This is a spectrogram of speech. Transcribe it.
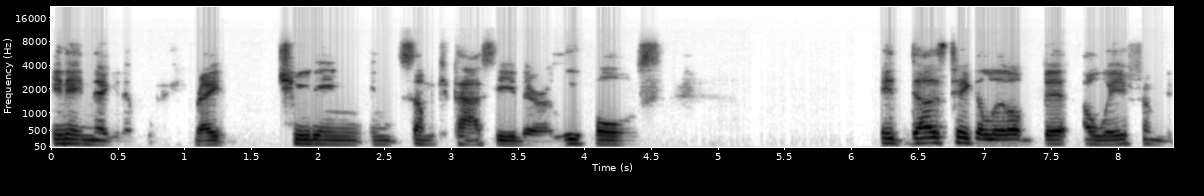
in a negative way, right? cheating in some capacity. There are loopholes. It does take a little bit away from the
